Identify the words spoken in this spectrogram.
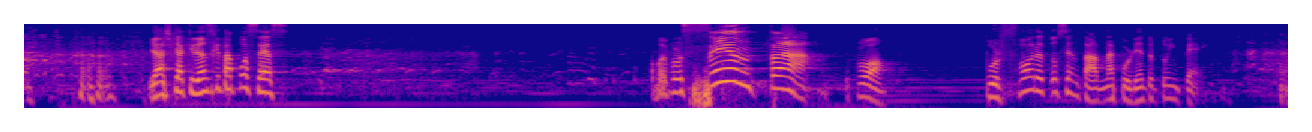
e acho que é a criança que está possessa. A mãe falou: senta! Ele falou: ó, por fora eu estou sentado, mas por dentro eu estou em pé.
